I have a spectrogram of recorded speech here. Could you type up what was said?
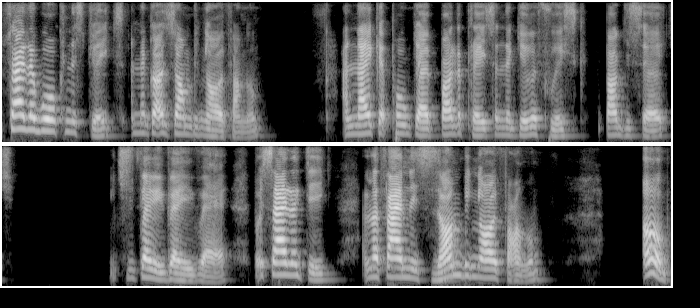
say they're walking the streets and they've got a zombie knife on them, and they get pulled out by the police and they do a frisk, body search, which is very, very rare. But say they did, and they found this zombie knife on them. Oh,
